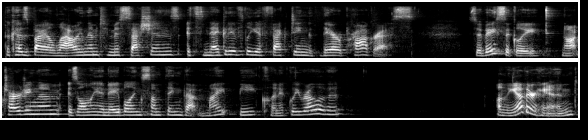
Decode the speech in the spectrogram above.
because by allowing them to miss sessions, it's negatively affecting their progress. So basically, not charging them is only enabling something that might be clinically relevant. On the other hand,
